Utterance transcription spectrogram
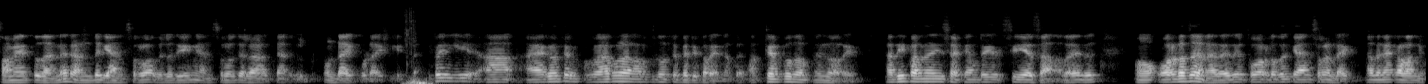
സമയത്ത് തന്നെ രണ്ട് ക്യാൻസറോ അതിലധികം ക്യാൻസറോ ചില ആൾക്കാരിൽ ഉണ്ടായിക്കൂടായിട്ടില്ല ഇപ്പൊ ഈ ആ, ആയുർവേദത്തിൽ വേറൊരു അർബുദത്തെ പറ്റി പറയുന്നുണ്ട്. അത്യർബുദം എന്ന് പറയും. അത് ഈ പറഞ്ഞ ഈ സെക്കൻഡറി സി എസ് ആണ്. അതായത് ഒരിടത്ത് തന്നെ അതായത് ഇപ്പോൾ ഒരിടത്ത് ക്യാൻസർ ഉണ്ടായി അതിനെ കളഞ്ഞു.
